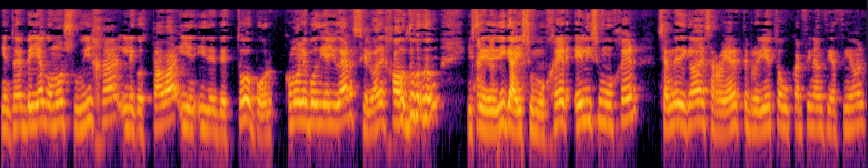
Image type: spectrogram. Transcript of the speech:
y entonces veía cómo su hija le costaba y, detectó por cómo le podía ayudar, se lo ha dejado todo y se dedica, y su mujer, él y su mujer se han dedicado a desarrollar este proyecto, a buscar financiación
